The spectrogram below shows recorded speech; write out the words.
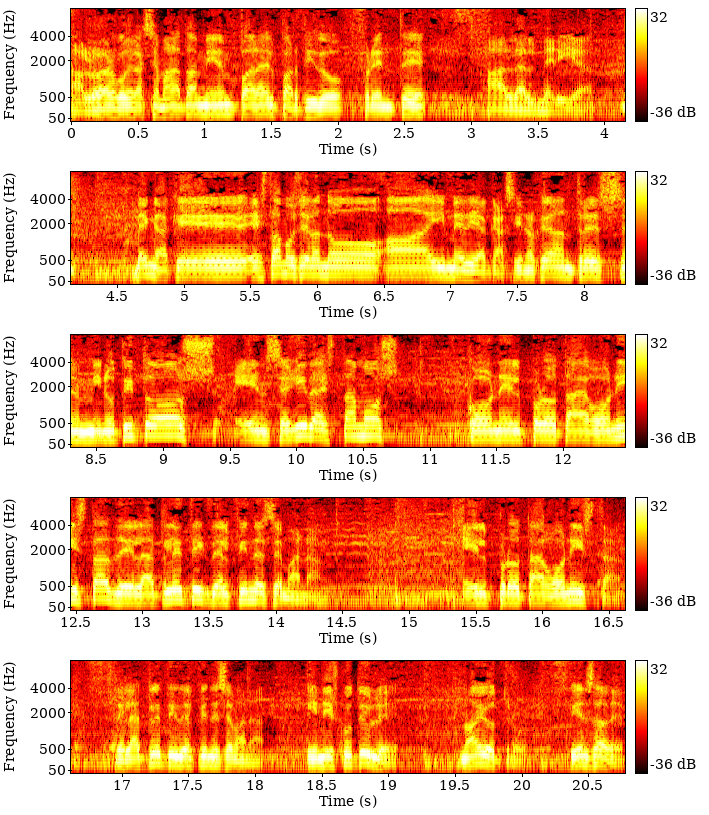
a lo largo de la semana también para el partido frente a la Almería. Venga, que estamos llegando a y media casi. Nos quedan tres minutitos. Enseguida estamos con el protagonista del Athletic del fin de semana el protagonista del Athletic del fin de semana. Indiscutible, no hay otro. Piensa ver.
